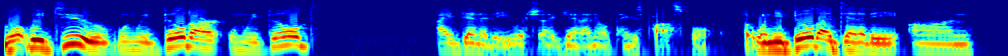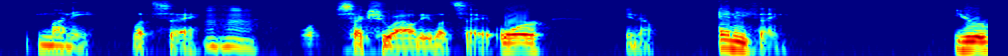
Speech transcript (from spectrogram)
What we do when we build our when we build identity, which again I don't think is possible, but when you build identity on money, let's say, mm-hmm. Or sexuality, let's say, or you know anything, you're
